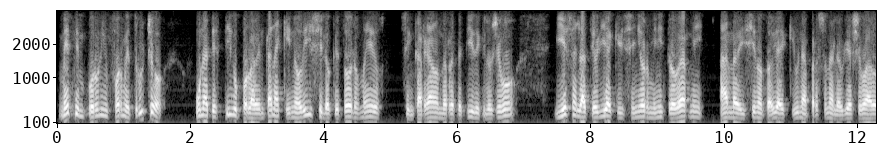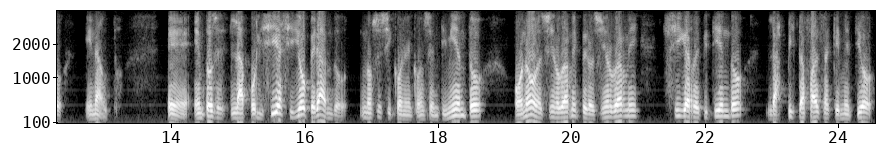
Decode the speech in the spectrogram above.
meten por un informe trucho una testigo por la ventana que no dice lo que todos los medios se encargaron de repetir de que lo llevó, y esa es la teoría que el señor ministro Berni anda diciendo todavía de que una persona le habría llevado en auto. Eh, entonces, la policía siguió operando, no sé si con el consentimiento o no del señor Berni, pero el señor Berni sigue repitiendo las pistas falsas que metió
